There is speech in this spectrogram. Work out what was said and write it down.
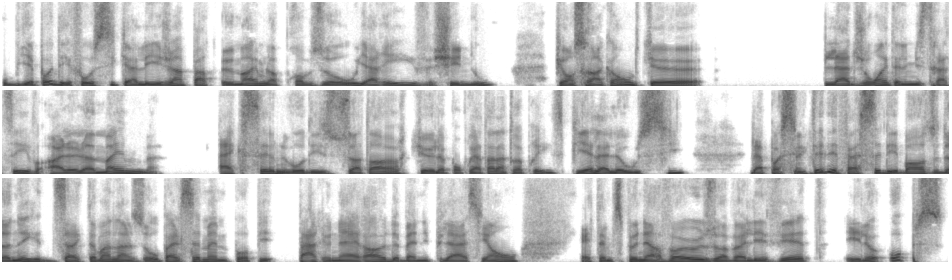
oubliez pas des fois aussi quand les gens partent eux-mêmes leur propre zoo, ils arrivent chez nous, puis on se rend compte que l'adjointe administrative a le même accès au niveau des utilisateurs que le propriétaire d'entreprise, puis elle, elle a aussi la possibilité d'effacer des bases de données directement dans le zoo, puis elle ne sait même pas, puis par une erreur de manipulation, elle est un petit peu nerveuse ou elle va aller vite, et là, oups,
